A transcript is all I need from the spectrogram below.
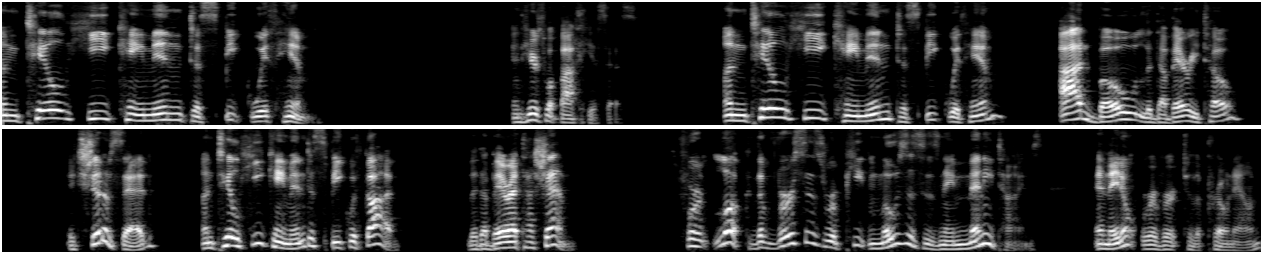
until he came in to speak with him. And here's what Bachya says Until he came in to speak with him, ad bo ledaberito, it should have said, until he came in to speak with God. Ledaberet Hashem. For look, the verses repeat Moses' name many times, and they don't revert to the pronoun.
